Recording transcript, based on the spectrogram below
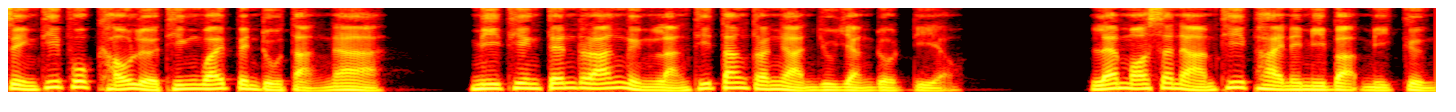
สิ่งที่พวกเขาเหลือทิ้งไว้เป็นดูต่างหน้า มีเพียงเต็นท์ร้างหนึ่งหลังที่ตั้งตระหง่านอยู่อย่างโดดเดี่ยว และหมอสนามที่ภายในมีบะหมี่กึ่ง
